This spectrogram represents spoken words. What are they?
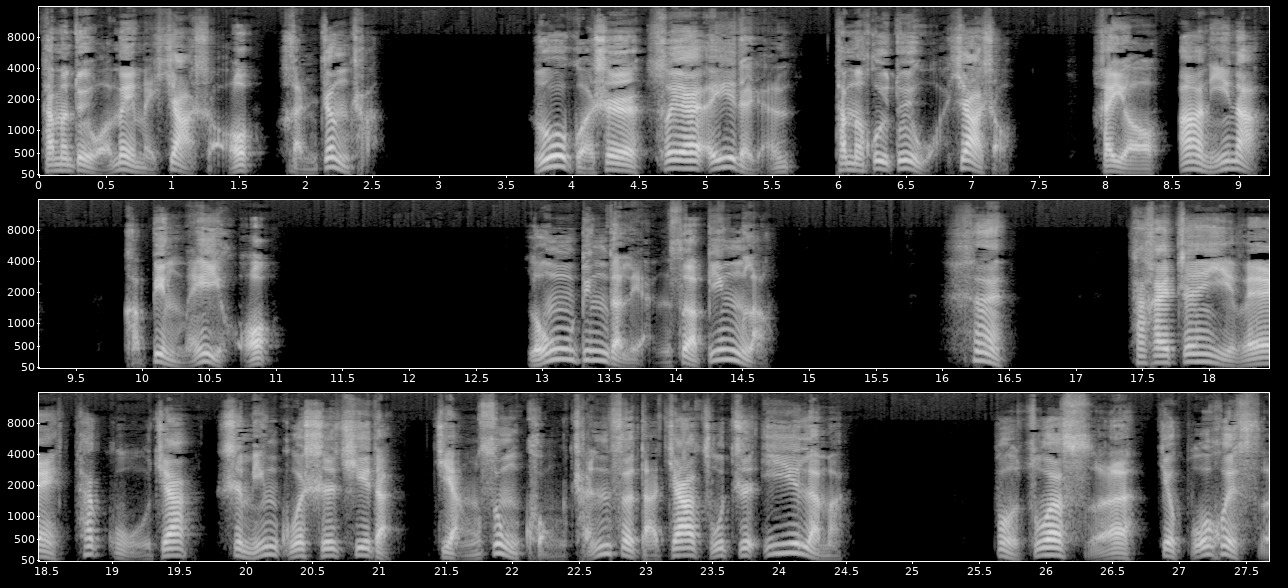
他们对我妹妹下手很正常。”如果是 CIA 的人，他们会对我下手。还有阿妮娜，可并没有。龙兵的脸色冰冷。哼，他还真以为他古家是民国时期的蒋宋孔陈四的家族之一了吗？不作死就不会死，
